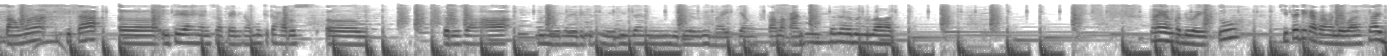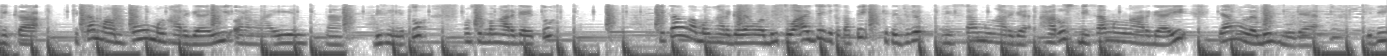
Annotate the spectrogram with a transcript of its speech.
pertama kita eh, itu ya yang sampaikan kamu kita harus eh, berusaha menerima diri kita sendiri dan menjadi lebih baik. Yang pertama kan? Hmm, Bener-bener banget. Nah, yang kedua itu kita dikatakan dewasa jika kita mampu menghargai orang lain. Nah di sini tuh maksud menghargai itu kita nggak menghargai yang lebih tua aja gitu tapi kita juga bisa menghargai harus bisa menghargai yang lebih muda jadi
